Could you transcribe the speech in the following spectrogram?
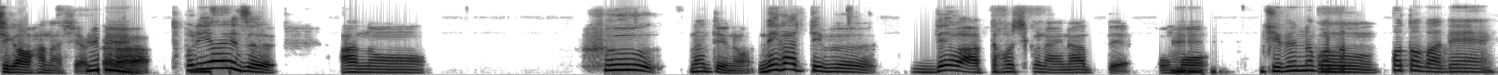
違う話やから、とりあえず、あのー風、なんていうの？ネガティブではあってほしくないなって思う。自分のこと、うん。言葉で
